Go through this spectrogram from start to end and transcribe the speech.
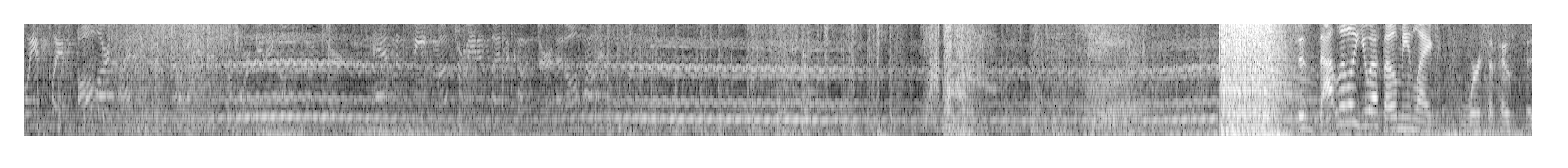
Please we're supposed to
